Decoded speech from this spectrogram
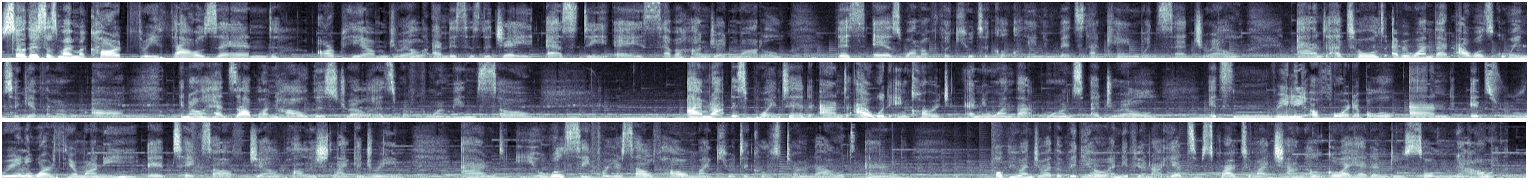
So this is my Makartt 3000 RPM drill and this is the JSDA 700 model. This is one of the cuticle cleaning bits that came with said drill and I told everyone that I was going to give them a you know heads up on how this drill is performing so I'm not disappointed and I would encourage anyone that wants a drill it's really affordable and it's really worth your money. It takes off gel polish like a dream and you will see for yourself how my cuticles turned out and hope you enjoy the video and if you're not yet subscribed to my channel go ahead and do so now.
